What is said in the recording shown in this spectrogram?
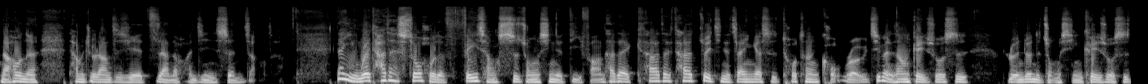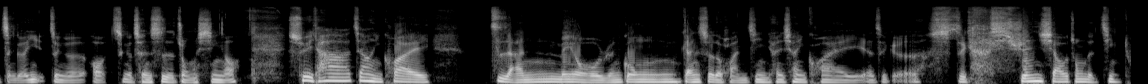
然后呢，他们就让这些自然的环境生长着。那因为它在 SOHO 的非常市中心的地方，它在它在它最近的站应该是 Tottenham Court Road，基本上可以说是伦敦的中心，可以说是整个一整个哦整个城市的中心哦。所以它这样一块自然没有人工干涉的环境，很像一块这个这个 喧嚣中的净土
